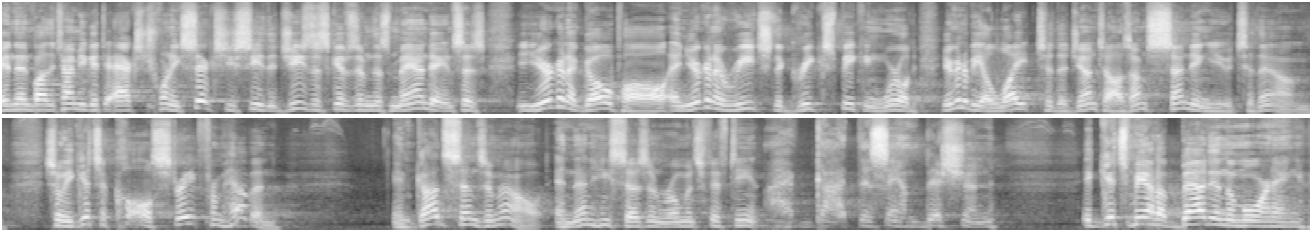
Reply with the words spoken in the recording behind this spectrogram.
and then by the time you get to Acts 26, you see that Jesus gives him this mandate and says, You're going to go, Paul, and you're going to reach the Greek speaking world. You're going to be a light to the Gentiles. I'm sending you to them. So he gets a call straight from heaven. And God sends him out. And then he says in Romans 15, I've got this ambition. It gets me out of bed in the morning.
